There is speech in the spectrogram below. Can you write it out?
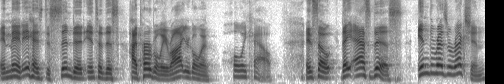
and man, it has descended into this hyperbole, right? You're going, holy cow. And so they ask this in the resurrection,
